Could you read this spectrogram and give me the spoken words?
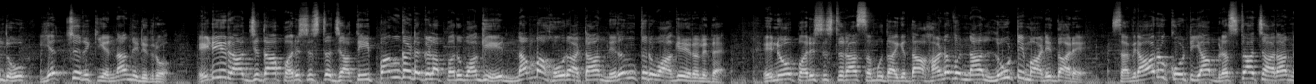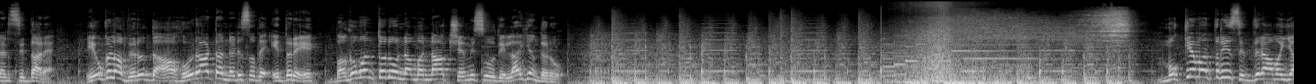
ಎಂದು ಎಚ್ಚರಿಕೆಯನ್ನ ನೀಡಿದರು. ಇಡೀ ರಾಜ್ಯದ ಪರಿಶಿಷ್ಟ ಜಾತಿ ಪಂಗಡಗಳ ಪರವಾಗಿ ನಮ್ಮ ಹೋರಾಟ ನಿರಂತರವಾಗಿ ಇರಲಿದೆ. ಇನ್ನು ಪರಿಶಿಷ್ಟರ ಸಮುದಾಯದ ಹಣವನ್ನ ಲೂಟಿ ಮಾಡಿದ್ದಾರೆ. ಸಾವಿರಾರು ಕೋಟಿಯ ಭ್ರಷ್ಟಾಚಾರ ನಡೆಸಿದ್ದಾರೆ. ಇವುಗಳ ವಿರುದ್ಧ ಹೋರಾಟ ನಡೆಸದೇ ಇದ್ದರೆ ಭಗವಂತನು ನಮ್ಮನ್ನ ಕ್ಷಮಿಸುವುದಿಲ್ಲ ಎಂದರು. ಮುಖ್ಯಮಂತ್ರಿ ಸಿದ್ದರಾಮಯ್ಯ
